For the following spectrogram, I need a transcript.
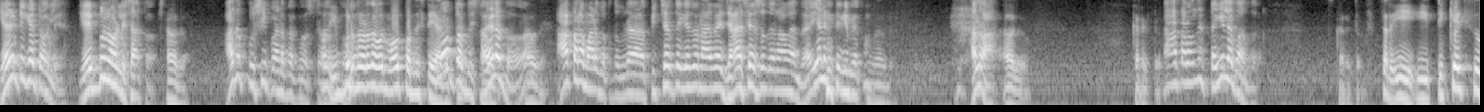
ಎರಡು ಟಿಕೆಟ್ ಹೋಗಲಿ ಇಬ್ಬರು ನೋಡಲಿ ಸಾಕು. ಹೌದು. ಅದು ಖುಷಿ ಪಡಬೇಕು ಅಷ್ಟು ಇಬ್ಬರು ನೋಡಿದ್ರೆ ಅವ್ರು ಮೌತ್ ಪಬ್ಲಿಸಿಟಿ ಮೌತ್ ಪಬ್ಲಿಸಿಟಿ ಹೇಳೋದು ಆ ಥರ ಮಾಡಬೇಕು. ಪಿಕ್ಚರ್ ತೆಗೆಯೋದು ನಾವೇ ಜನ ಸೇರಿಸೋದು ನಾವೇ ಅಂದರೆ ಏನಕ್ಕೆ ತೆಗಿಬೇಕು? ಅಲ್ವಾ? ಹೌದು. ಕರೆಕ್ಟ್ ಆ ಥರ ಒಂದು ತೆಗಿಲೇಬಾರ್ದು. ಕರೆಕ್ಟ್. ಸರ್ ಈ ಈ ಟಿಕೆಟ್ಸು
